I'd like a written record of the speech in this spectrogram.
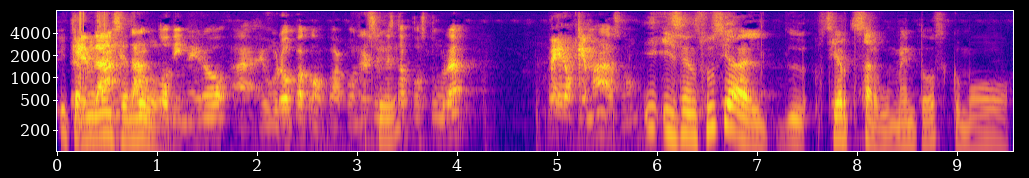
Y que dan tanto dinero a Europa como para ponerse en esta postura. Pero ¿qué más, no? Y, y se ensucia el- ciertos argumentos como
